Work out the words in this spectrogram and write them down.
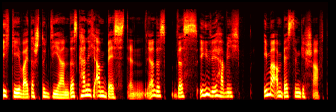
Ich gehe weiter studieren. Das kann ich am besten. Ja, das, das irgendwie habe ich immer am besten geschafft.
